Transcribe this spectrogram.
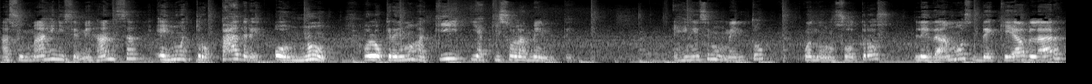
a su imagen y semejanza es nuestro Padre o no, o lo creemos aquí y aquí solamente. Es en ese momento cuando nosotros le damos de qué hablar,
